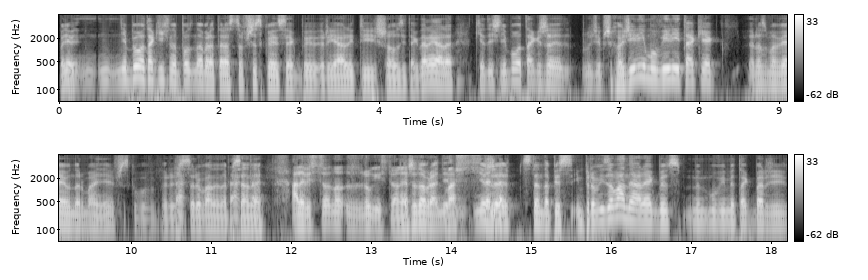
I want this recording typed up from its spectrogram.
bo nie, nie było takich, no po, dobra, teraz to wszystko jest jakby reality shows i tak dalej, ale kiedyś nie było tak, że ludzie przychodzili i mówili tak, jak rozmawiają normalnie, wszystko było wyreżyserowane, Tak, napisane. tak. Ale wiesz co, no z drugiej strony... Znaczy dobra, nie, Masz nie że stand-up- jest improwizowany, ale jakby my mówimy tak bardziej...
